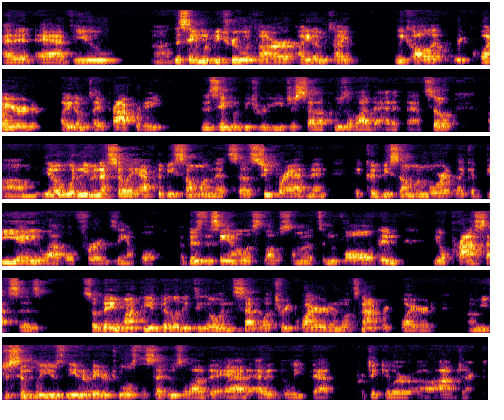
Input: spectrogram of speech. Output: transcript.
edit, add, view. Uh, the same would be true with our item type. We call it required item type property. And the same would be true. You just set up who's allowed to edit that. So, um, you know, it wouldn't even necessarily have to be someone that's a super admin. It could be someone more at like a BA level, for example, a business analyst level, someone that's involved in, you know, processes. So they want the ability to go and set what's required and what's not required. Um, you just simply use the innovator tools to set who's allowed to add, edit, delete that particular uh, object.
